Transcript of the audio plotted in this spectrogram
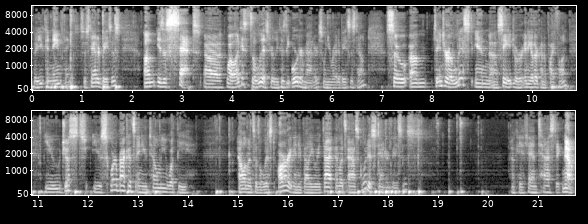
so you can name things, so standard basis, um, is a set. Uh, well, I guess it's a list really because the order matters when you write a basis down. So um, to enter a list in uh, Sage or any other kind of Python, you just use square brackets and you tell me what the elements of the list are. Again, evaluate that, and let's ask what is standard basis? Okay, fantastic. Now,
